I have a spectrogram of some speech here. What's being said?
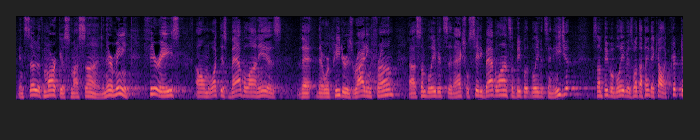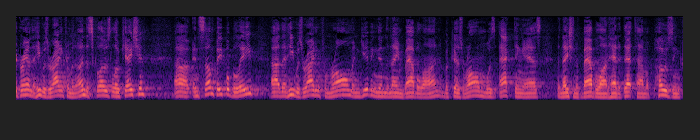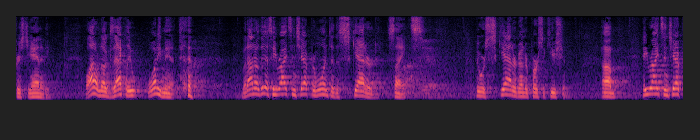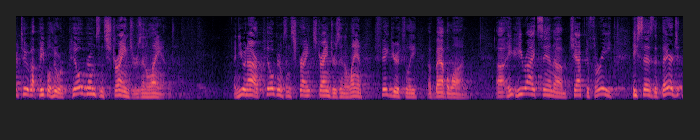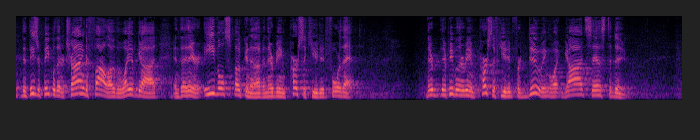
and so doth Marcus, my son. And there are many theories on what this Babylon is that, that where Peter is writing from. Uh, some believe it's an actual city, Babylon. Some people believe it's in Egypt. Some people believe it's what I think they call a cryptogram, that he was writing from an undisclosed location. Uh, and some people believe uh, that he was writing from Rome and giving them the name Babylon because Rome was acting as the nation of Babylon had at that time opposing Christianity. Well, I don't know exactly what he meant. but I know this. He writes in chapter 1 to the scattered saints who were scattered under persecution. Um, he writes in chapter 2 about people who were pilgrims and strangers in a land. And you and I are pilgrims and strangers in a land figuratively of Babylon. Uh, he, he, writes in um, chapter 3, he says that, they are, that these are people that are trying to follow the way of God and that they are evil spoken of and they're being persecuted for that. They're, they're people that are being persecuted for doing what God says to do.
